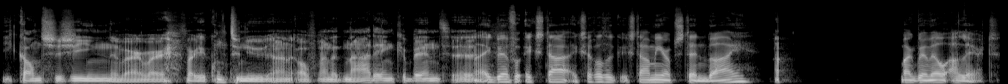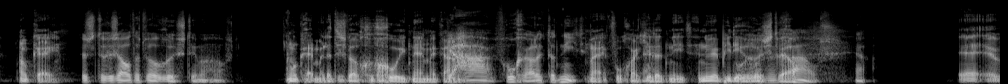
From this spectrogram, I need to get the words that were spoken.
die kansen zien, eh, waar, waar, waar je continu aan, over aan het nadenken bent. eh. Nou, ik, ben voor, ik, sta, ik zeg altijd, ik sta meer op standby. Ah. Maar ik ben wel alert. Oké, Dus er is altijd wel rust in mijn hoofd. oké, maar dat is wel gegroeid, neem ik aan. Ja, vroeger had ik dat niet. Nee, vroeger had je dat niet. En nu heb je die Vroeger rust wel. Chaos. Eh, eh,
